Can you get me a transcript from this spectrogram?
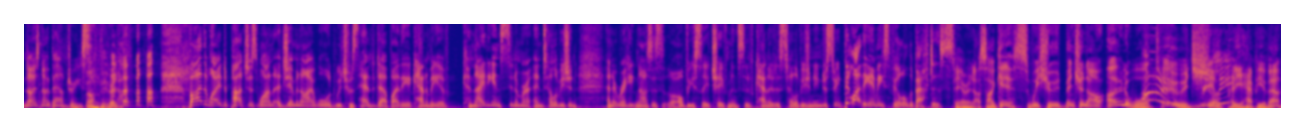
knows no boundaries. Oh, fair enough. By the way, Departures won a Gemini Award, which was handed out by the Academy of Canadian cinema and television, and it recognises obviously achievements of Canada's television industry, a bit like the Emmys, Phil, or the BAFTAs. Fair enough. I guess we should mention our own award oh, too, which really? I'm pretty happy about.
